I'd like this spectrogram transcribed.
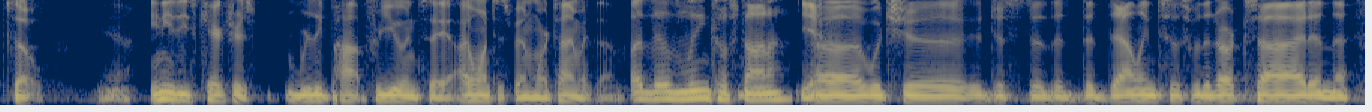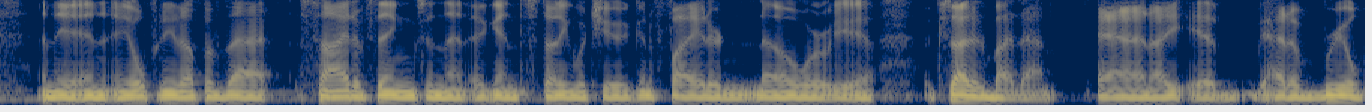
So, Yeah. any of these characters really pop for you and say, I want to spend more time with them? Uh, the Lene Kostana, Yeah. uh, which uh, just the, the dalliances with the dark side and the and the and the opening up of that side of things, and that again study what you're going to fight or know, or yeah, excited by that. And I uh, had a real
